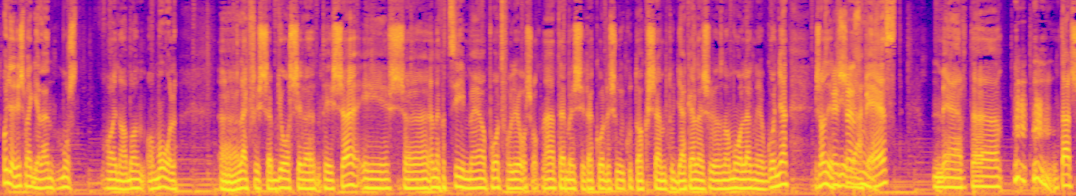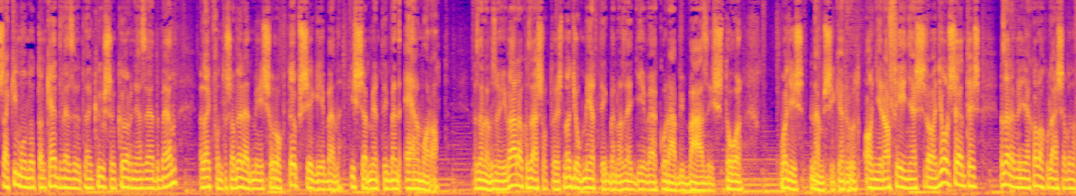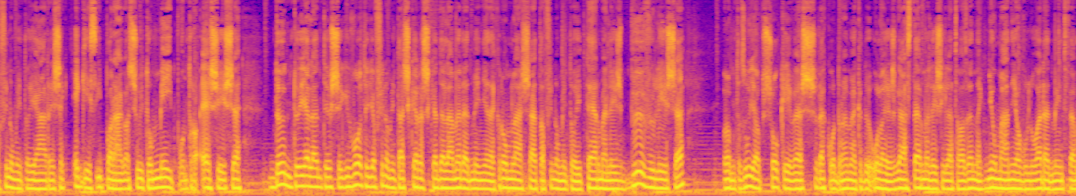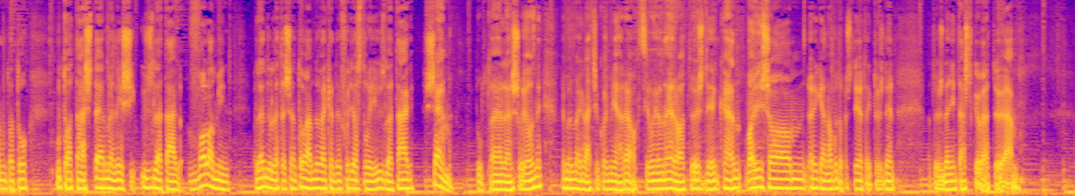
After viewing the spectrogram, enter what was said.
Ugyanis megjelent most hajnalban a MOL legfrissebb gyors jelentése, és ennek a címe a portfóliósoknál termelési rekord és új kutak sem tudják ellensúlyozni a MOL legnagyobb gondját, és azért És ez írják mi? ezt, mert uh, társaság kimondottan kedvezőtlen külső környezetben a legfontosabb eredmény sorok többségében kisebb mértékben elmaradt az elemzői várakozásoktól, és nagyobb mértékben az egy évvel korábbi bázistól vagyis nem sikerült annyira fényesre a gyors jelentés. Az eredmények alakulásában a finomítói árések egész iparágat sújtó mélypontra esése döntő jelentőségű volt, hogy a finomítás kereskedelem eredményének romlását, a finomítói termelés bővülése, valamint az újabb sok éves rekordra emelkedő olaj- és gáztermelés, illetve az ennek nyomán javuló eredményt felmutató kutatás termelési üzletág, valamint a lendületesen tovább növekedő fogyasztói üzletág sem tudta ellensúlyozni. Majd meglátjuk, hogy milyen reakció jön erre a tőzsdénken, vagyis a, igen, a Budapesti Értéktőzsdén a tőzsdenyitást követően.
